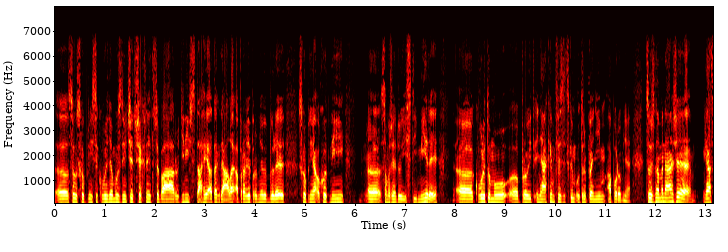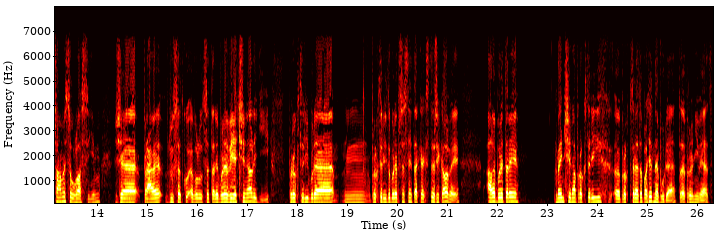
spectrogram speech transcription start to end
eh, jsou schopní si kvůli němu zničit všechny třeba rodinný vztahy a tak dále a pravděpodobně by byli schopní a ochotní eh, samozřejmě do jisté míry kvůli tomu projít i nějakým fyzickým utrpením a podobně. Což znamená, že já s vámi souhlasím, že právě v důsledku evoluce tady bude většina lidí, pro který, bude, mm, pro který to bude přesně tak, jak jste říkal vy, ale bude tady menšina, pro, kterých, eh, pro které to platit nebude, to je první věc.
